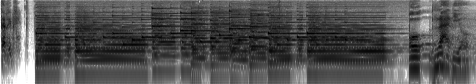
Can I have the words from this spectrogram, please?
Terrible. O Radio.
